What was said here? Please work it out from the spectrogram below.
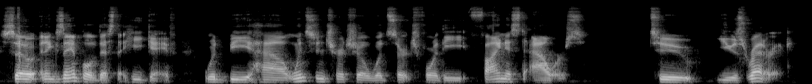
So an example of this that he gave would be how Winston Churchill would search for the finest hours to use rhetoric.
